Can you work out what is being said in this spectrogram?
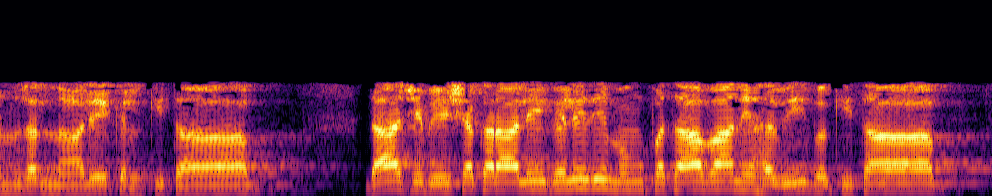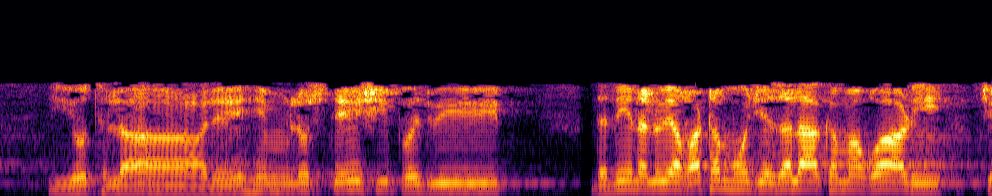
انزلنا علیک الكتاب دا چې بشکر علی گلی دی مون پتا باندې حبیب کتاب یتلا علیہم لستیشی پدوی د دین لوی غټه معجزه لا کما غواړي چې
